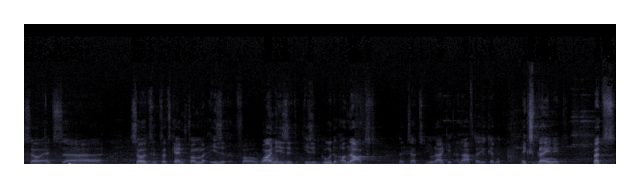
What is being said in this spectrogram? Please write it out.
So it's, uh, so that came from, is for wine, is it, is it good or not? That, that you like it. And after you can explain it. But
